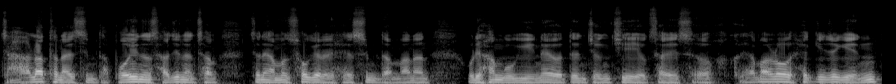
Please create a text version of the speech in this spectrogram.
잘 나타나 있습니다. 보이는 사진은 참 전에 한번 소개를 했습니다만은 우리 한국인의 어떤 정치의 역사에서 그야말로 획기적인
